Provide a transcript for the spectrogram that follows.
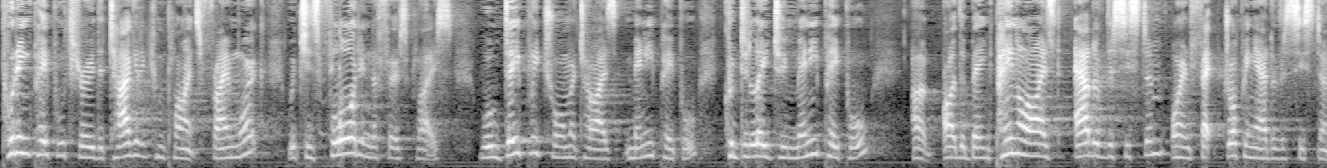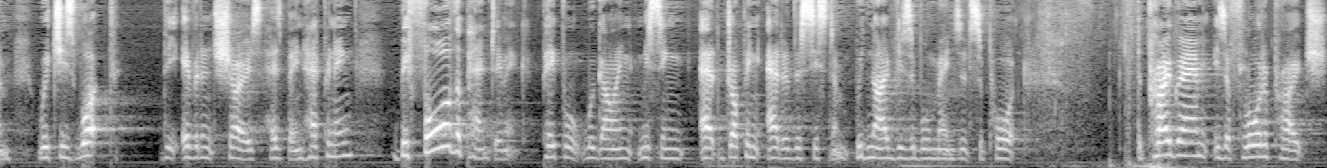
Putting people through the targeted compliance framework, which is flawed in the first place, will deeply traumatise many people, could lead to many people uh, either being penalised out of the system or in fact dropping out of the system, which is what the evidence shows has been happening. Before the pandemic, people were going missing, out, dropping out of the system with no visible means of support. The program is a flawed approach.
